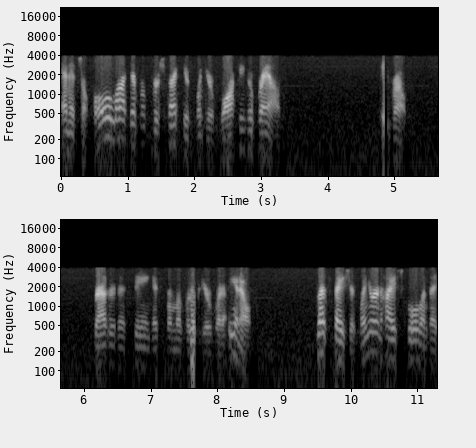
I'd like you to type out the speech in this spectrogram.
And it's a whole lot different perspective when you're walking around in Rome rather than seeing it from a movie or whatever. You know, let's face it, when you're in high school and they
